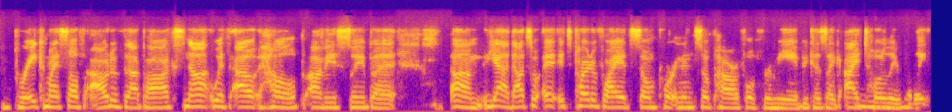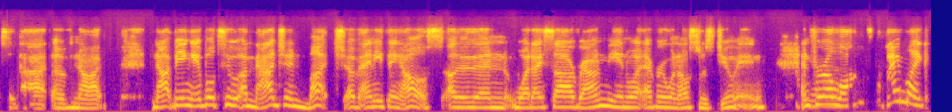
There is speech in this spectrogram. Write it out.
break myself out of that box, not without help, obviously, but um, yeah, that's what it's part of why it's so important and so powerful for me because like I totally mm. relate to that of not not being able to imagine much of anything anything else other than what I saw around me and what everyone else was doing. And yeah. for a long time, like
